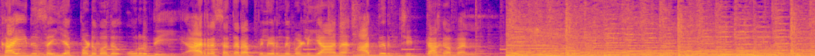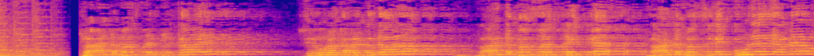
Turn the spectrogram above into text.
கைது செய்யப்படுவது உறுதி. அரச தரப்பிலிருந்து வெளியான அதிர்ச்சி தகவல். රාජපක්ෂ නිකායෙන් සිවුර කරට දාලා රාජපක්ෂත් එක්ක රාජපක්ෂගේ කුලේ යමෙව්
